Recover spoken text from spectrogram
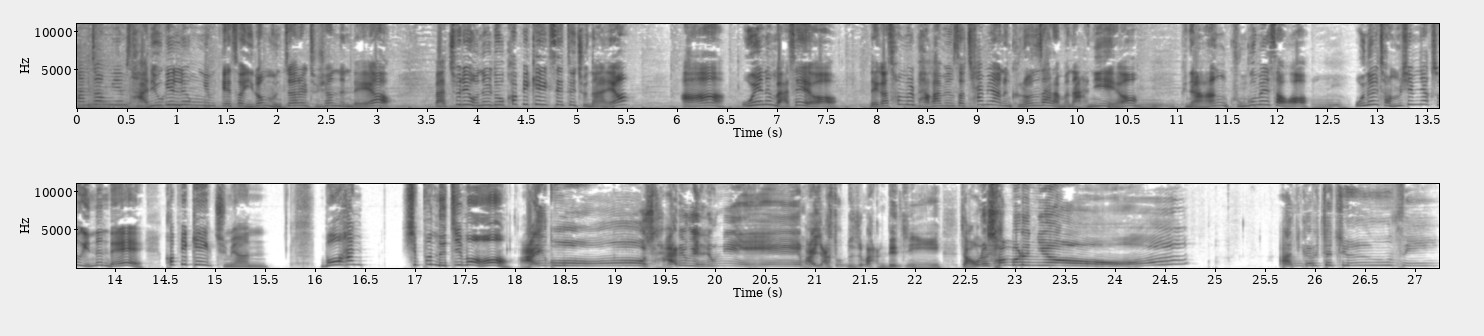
탐정님 4616님께서 이런 문자를 주셨는데요. 마추리 오늘도 커피 케이크 세트 주나요? 아, 오해는 마세요. 내가 선물 봐가면서 참여하는 그런 사람은 아니에요. 음, 그냥 궁금해서 음. 오늘 점심 약속 있는데 커피 케이크 주면 뭐 한 10분 늦지 뭐. 아이고 4616님 아 약속 늦으면 안 되지 자 오늘 선물은요 안 가르쳐 주세요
